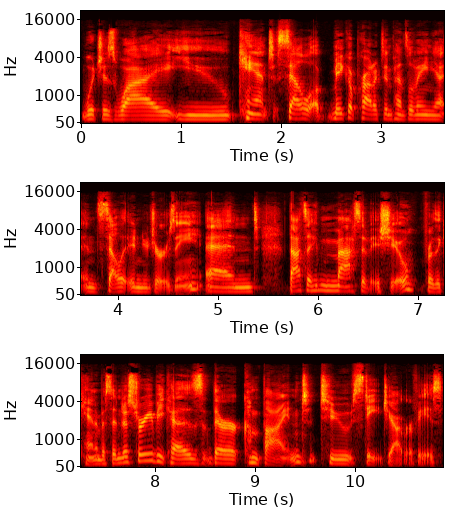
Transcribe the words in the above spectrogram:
which is why you can't sell make a product in Pennsylvania and sell it in New Jersey and that's a massive issue for the cannabis industry because they're confined to state geographies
